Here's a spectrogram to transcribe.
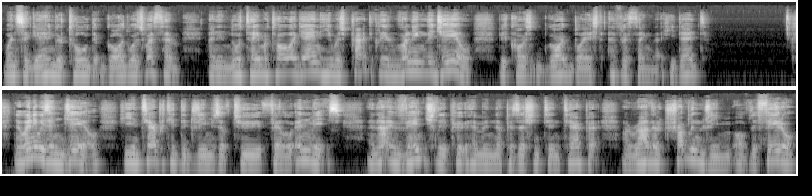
Once again, we're told that God was with him, and in no time at all again, he was practically running the jail because God blessed everything that he did. Now, when he was in jail, he interpreted the dreams of two fellow inmates, and that eventually put him in a position to interpret a rather troubling dream of the Pharaoh.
